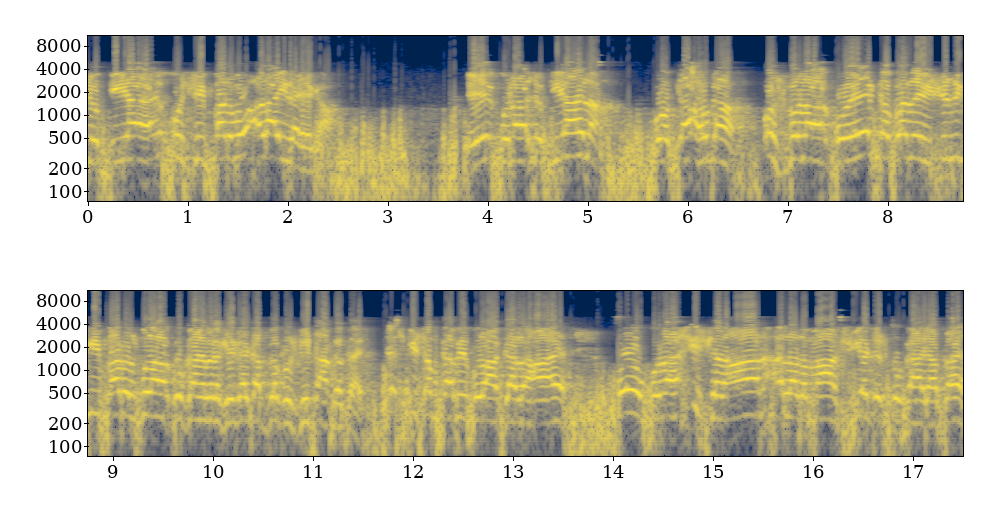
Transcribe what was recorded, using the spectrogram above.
جو کیا ہے، اسی پر وہ اڑائی رہے گا۔ ایک گناہ جو کیا ہے نا، وہ کیا ہوگا؟ اس گناہ کو ایک دفعہ نہیں، زندگی بھر اس گناہ کو قائم رکھے گا جب تک اس کی طاقت ہے۔ جس قسم کا بھی گناہ کر رہا ہے، وہ گناہ اشرار الماشیت اس کو کہا جاتا ہے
